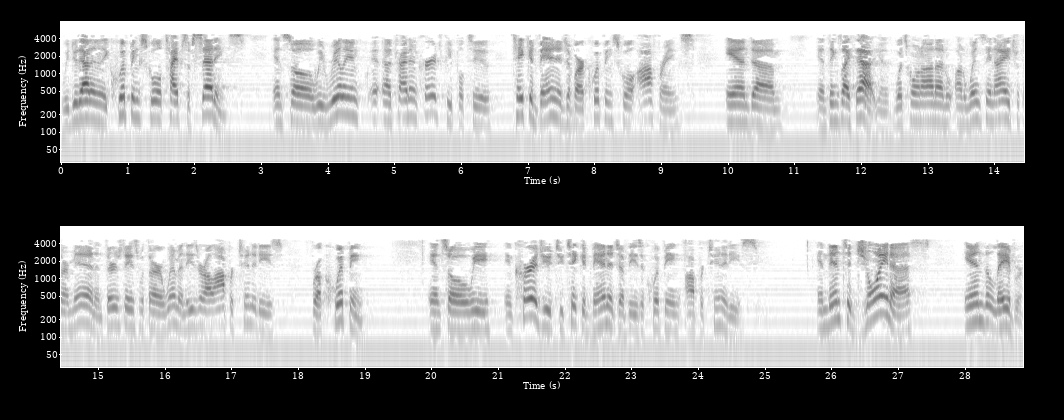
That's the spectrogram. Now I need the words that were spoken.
We do that in equipping school types of settings. And so we really uh, try to encourage people to take advantage of our equipping school offerings and um, and things like that. You know, what's going on, on on Wednesday nights with our men and Thursdays with our women. These are all opportunities for equipping. And so we encourage you to take advantage of these equipping opportunities. And then to join us in the labor.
